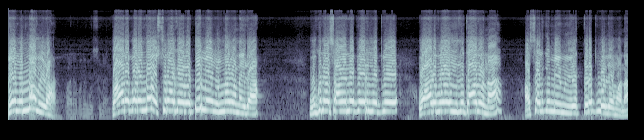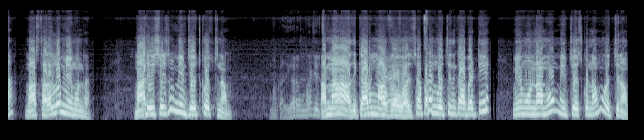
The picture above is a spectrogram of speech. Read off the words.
మేము ఉన్నాము ఇక్కడ పారపరంగా వస్తున్నాయి కాబట్టి మేము ఉన్నామన్న ఇక్కడ ఉగ్న సాయన్న పేరు చెప్పి వాడు పోయి ఇది కాదన్నా. అసలుకి మేము ఎక్కడ పోలేమన్నా. మా స్థలంలో మేమున్నాం. మా రిజిస్ట్రేషన్ మేము చేర్చుకొచ్చున్నాం అమ్మ అధికారం మా వంశపరంగా వచ్చింది కాబట్టి మేము ఉన్నాము మేము చేసుకున్నాము వచ్చినాం?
